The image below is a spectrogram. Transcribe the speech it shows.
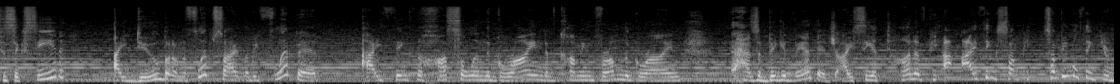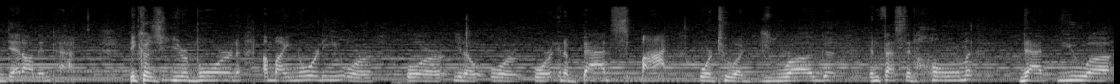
to succeed? I do, but on the flip side, let me flip it. I think the hustle and the grind of coming from the grind has a big advantage. I see a ton of people. I think some pe- some people think you're dead on impact because you're born a minority or or you know or or in a bad spot or to a drug infested home that you uh,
